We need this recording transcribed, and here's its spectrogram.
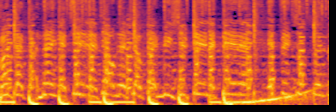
မန်တက်ကအနိုင်ငယ်ချင်းနဲ့ကြောက်နဲ့ကြောက်တိုင်းမိရှိတင်းနဲ့တင်းနဲ့ it's in just the law say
